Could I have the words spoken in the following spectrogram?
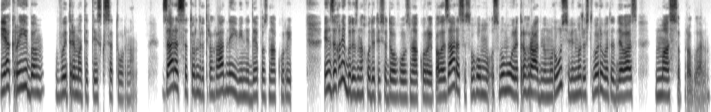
Як рибам витримати тиск Сатурна? Зараз Сатурн ретроградний, він йде по знаку риб. Він взагалі буде знаходитися довго у знаку риб, але зараз у своєму, у своєму ретроградному русі він може створювати для вас масу проблем.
